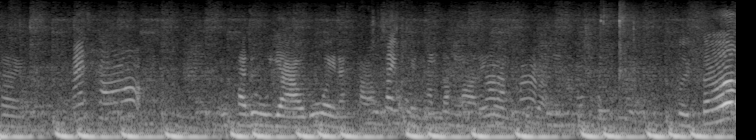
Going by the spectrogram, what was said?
ใช่แม่ชอบลูกค้าดูยาวด้วยนะคะใส่คุณทำราคาได้เลยมากแบบสวยเติ้ง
